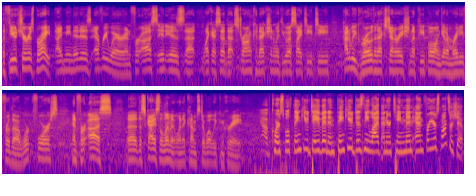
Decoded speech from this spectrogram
The future is bright. I mean, it is everywhere. And for us, it is that, like I said, that strong connection with USITT. How do we grow the next generation of people and get them ready for the workforce? And for us, uh, the sky's the limit when it comes to what we can create. Yeah, of course. Well, thank you, David, and thank you, Disney Live Entertainment, and for your sponsorship.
